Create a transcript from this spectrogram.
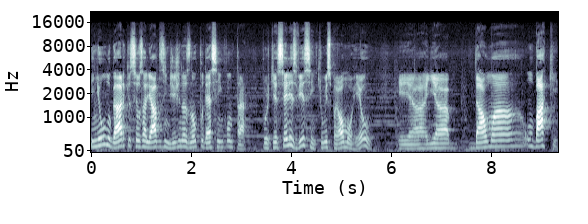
em um lugar que os seus aliados indígenas não pudessem encontrar. Porque se eles vissem que um espanhol morreu, ia, ia dar uma, um baque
